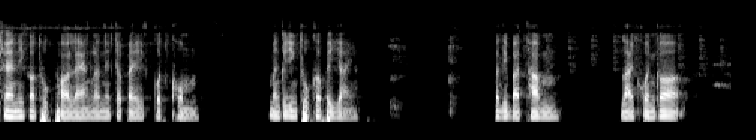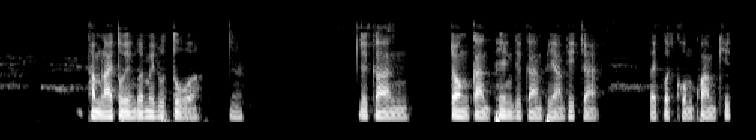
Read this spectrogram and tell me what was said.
แค่นี้ก็ทุกพอแรงแล้วเนี่ยจะไปกดข่มมันก็ยิ่งทุกข์เข้าไปใหญ่ ปฏิบัติธรรม หลายคนก็ ทำร้ายตัวเองโดยไม่รู้ตัวนะด้วยการจ้องการเพ่งด้วยการพยายามที่จะไปกดข่มความคิด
